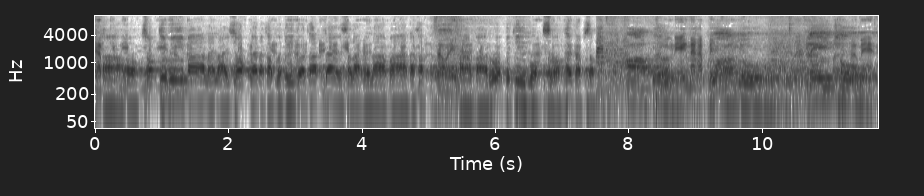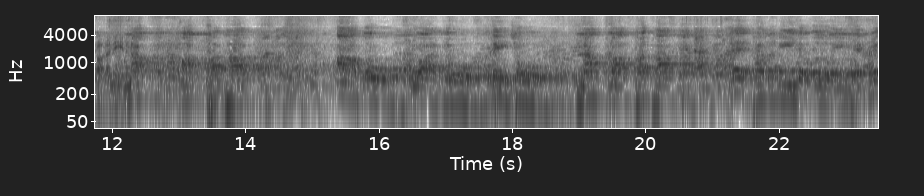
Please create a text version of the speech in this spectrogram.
ครับอ่าคลิปนี้ออกช่องทีวีมาหลาย ๆ ช่องแล้วนะครับ วันนี้ก็ท่านได้สละเวลามานะครับสวัสดีครับอ่ามาร่วมพิธีบวงสรวงให้กับสมอาโปช่วงนี้นะครับเป็นช่วงวาโยเตโชพระแม่ธรณีนะครับมัพพะทะอาโปวาโยเตโชนะมะพะทะแม่ธรณีเจ้าเอ๋ยแม่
